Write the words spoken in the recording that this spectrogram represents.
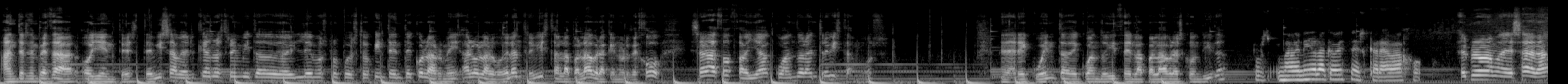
Antes de empezar, oyentes, debéis saber que a nuestro invitado de hoy le hemos propuesto que intente colarme a lo largo de la entrevista la palabra que nos dejó Sara Zozaya cuando la entrevistamos. ¿Me daré cuenta de cuando hice la palabra escondida? Pues me ha venido a la cabeza escarabajo. El programa de Sara,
